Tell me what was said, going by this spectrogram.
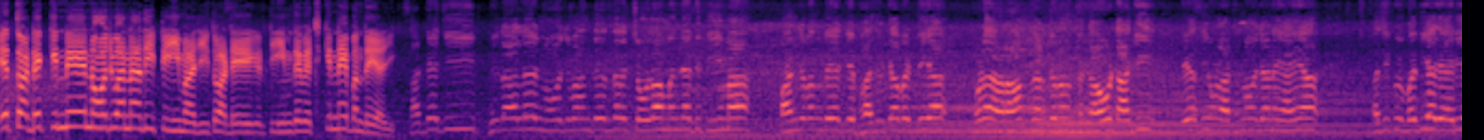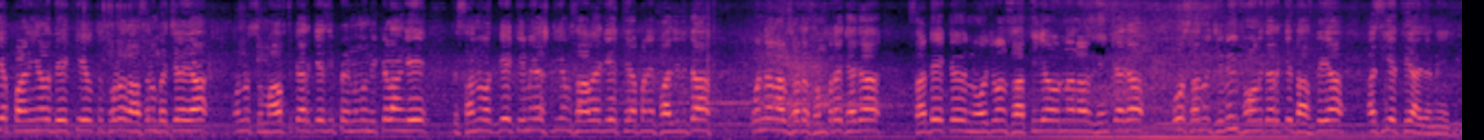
ਇਹ ਤੁਹਾਡੇ ਕਿੰਨੇ ਨੌਜਵਾਨਾਂ ਦੀ ਟੀਮ ਆ ਜੀ? ਤੁਹਾਡੇ ਟੀਮ ਦੇ ਵਿੱਚ ਕਿੰਨੇ ਬੰਦੇ ਆ ਜੀ? ਸਾਡੇ ਜੀ ਫਿਲਹਾਲ ਨੌਜਵਾਨ ਦੇ ਅੰਦਰ 14 ਬੰਦਿਆਂ ਦੀ ਟੀਮ ਆ ਪੰਜ ਬੰਦੇ ਅੱਗੇ ਫਾਜ਼ਿਲਕਾ ਬੈਠੇ ਆ ਥੋੜਾ ਆਰਾਮ ਕਰਦੇ ਉਹਨਾਂ ਨੂੰ ਥਕਾਵਟ ਆ ਗਈ ਤੇ ਅਸੀਂ ਹੁਣ 8-9 ਜਣੇ ਆਏ ਆ। ਅਸੀਂ ਕੋਈ ਵਧੀਆ ਜਿਹਾ ਏਰੀਆ ਪਾਣੀ ਵਾਲਾ ਦੇਖ ਕੇ ਉੱਥੇ ਥੋੜਾ ਰਾਸ਼ਨ ਬਚਿਆ ਆ, ਉਹਨੂੰ ਸਮਾਪਤ ਕਰਕੇ ਅਸੀਂ ਪਿੰਡ ਨੂੰ ਨਿਕਲਾਂਗੇ ਤੇ ਸਾਨੂੰ ਅੱਗੇ ਕਿਵੇਂ ਐਸਡੀਐਮ ਸਾਹਿਬ ਹੈਗੇ ਇੱਥੇ ਆਪਣੇ ਫਾਜ਼ਿਲਕਾ, ਉਹਨਾਂ ਨਾਲ ਸਾਡਾ ਸੰਪਰਕ ਹੈਗਾ, ਸਾਡੇ ਇੱਕ ਨੌਜਵਾਨ ਸਾਥੀ ਆ, ਉਹਨਾਂ ਨਾਲ ਲਿੰਕ ਹੈਗਾ, ਉਹ ਸਾਨੂੰ ਜਿਵੇਂ ਹੀ ਫੋਨ ਕਰਕੇ ਦੱਸਦੇ ਆ, ਅਸੀਂ ਇੱਥੇ ਆ ਜਾਂਦੇ ਆ ਜੀ।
